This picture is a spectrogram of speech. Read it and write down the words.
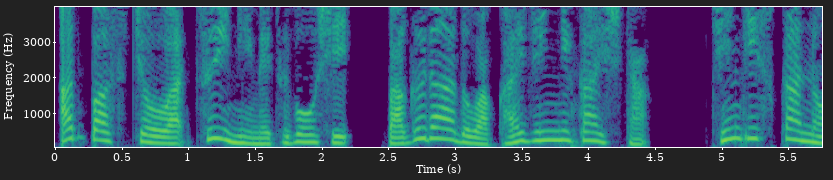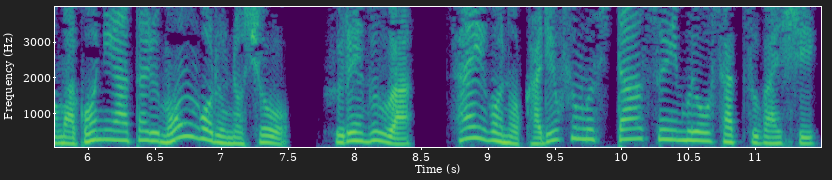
アッバス朝はついに滅亡し、バグダードは怪人に返した。チンギスカンの孫にあたるモンゴルの将、フレグは、最後のカリフムスタースイムを殺害し、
